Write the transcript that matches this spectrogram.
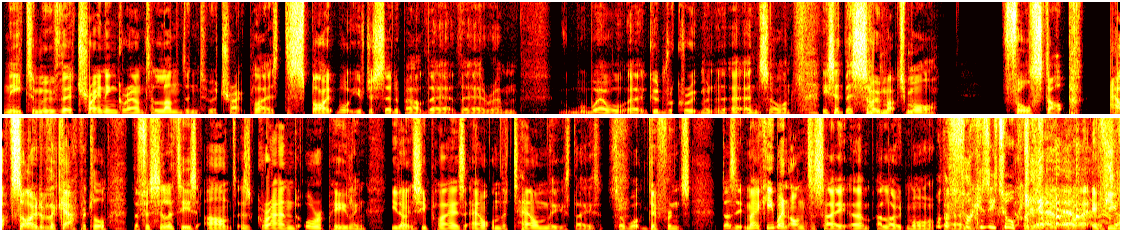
need to move their training ground to London to attract players, despite what you've just said about their their um, well, uh, good recruitment and, and so on. He said there's so much more. Full stop. Outside of the capital, the facilities aren't as grand or appealing. You don't see players out on the town these days. So, what difference does it make? He went on to say um, a load more. What the um, fuck is he talking about? yeah. Well, if you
